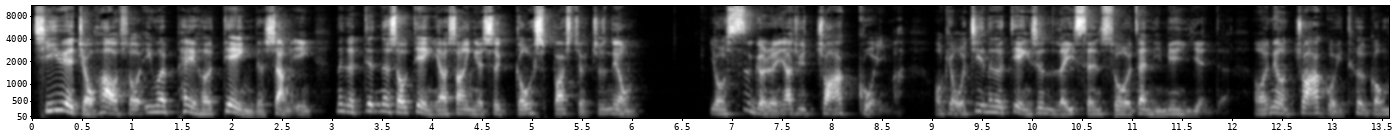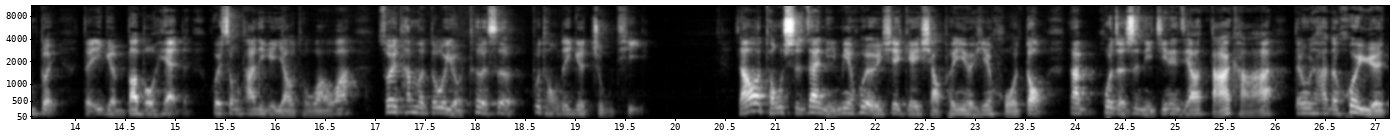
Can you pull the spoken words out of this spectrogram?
七月九号的时候，因为配合电影的上映，那个电那时候电影要上映的是 Ghostbuster，就是那种有四个人要去抓鬼嘛。OK，我记得那个电影是雷神所有在里面演的哦，那种抓鬼特工队的一个 Bubble Head 会送他的一个摇头娃娃，所以他们都有特色不同的一个主题。然后同时在里面会有一些给小朋友一些活动，那或者是你今天只要打卡啊登入他的会员，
